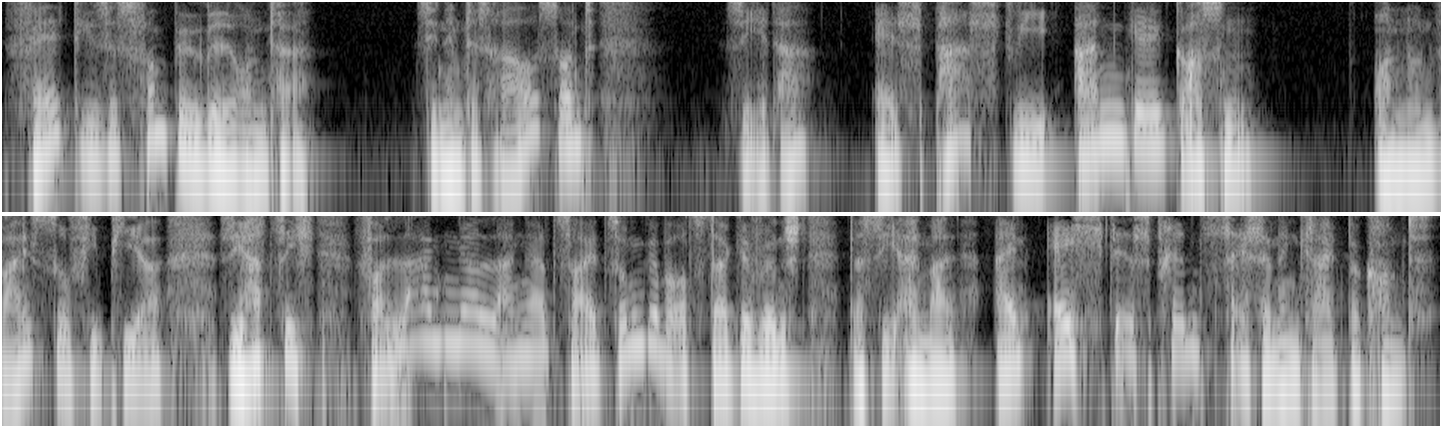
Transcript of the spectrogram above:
fällt dieses vom Bügel runter. Sie nimmt es raus und siehe da, es passt wie angegossen. Und nun weiß Sophie Pia, sie hat sich vor langer, langer Zeit zum Geburtstag gewünscht, dass sie einmal ein echtes Prinzessinnenkleid bekommt.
